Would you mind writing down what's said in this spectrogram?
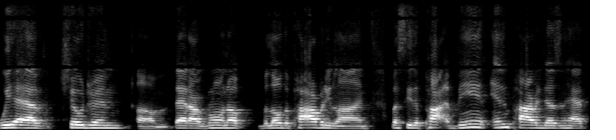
We have children um, that are growing up below the poverty line, but see, the po- being in poverty doesn't have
